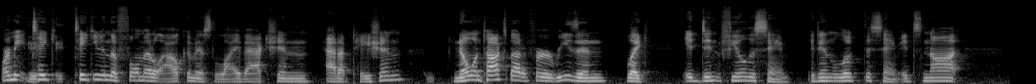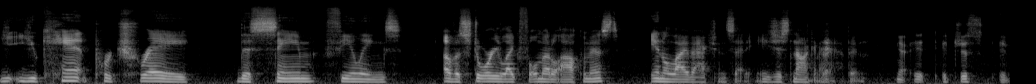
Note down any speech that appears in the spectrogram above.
Or i mean take take even the Fullmetal Alchemist live action adaptation. No one talks about it for a reason. Like it didn't feel the same. It didn't look the same. It's not you, you can't portray the same feelings of a story like Fullmetal Alchemist in a live action setting. It's just not going to happen. Yeah it, it just it,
